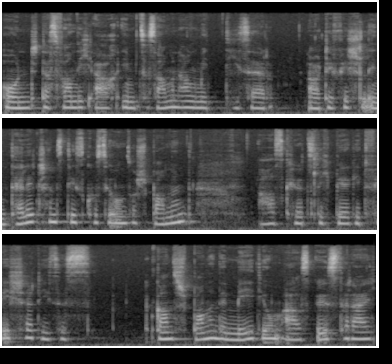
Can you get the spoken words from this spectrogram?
Und das fand ich auch im Zusammenhang mit dieser Artificial Intelligence Diskussion so spannend, als kürzlich Birgit Fischer dieses ganz spannende Medium aus Österreich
